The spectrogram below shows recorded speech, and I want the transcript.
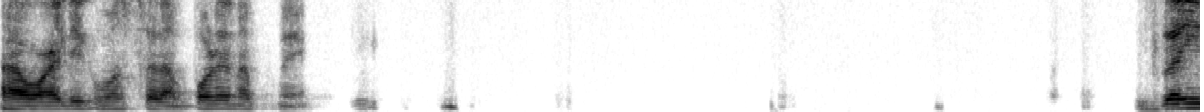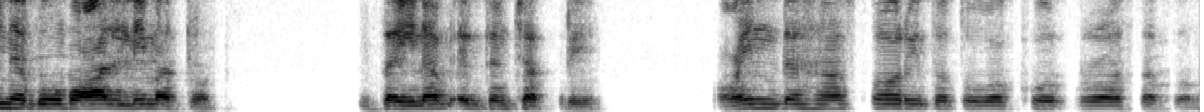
হ্যাঁ ওয়ালাইকুম আসসালাম। পড়েন আপনি। জাইনাবু মুআল্লিমাতুন। জাইনাব একজন ছাত্রী। ইনদাহা খারিতাতু ওয়া কুররাসাতুন।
